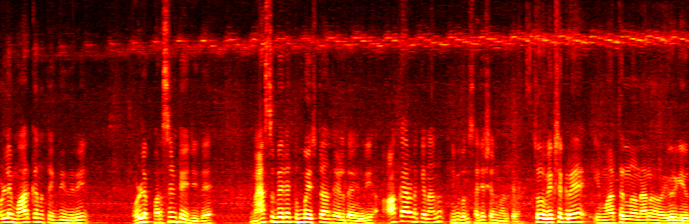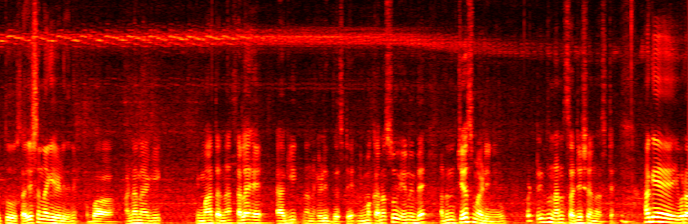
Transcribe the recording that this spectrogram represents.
ಒಳ್ಳೆ ಮಾರ್ಕನ್ನು ತೆಗೆದಿದ್ದೀರಿ, ಒಳ್ಳೆ ಪರ್ಸೆಂಟೇಜ್ ಇದೆ ಮ್ಯಾಥ್ಸ್ ಬೇರೆ ತುಂಬ ಇಷ್ಟ ಅಂತ ಹೇಳ್ತಾ ಇದ್ದೀರಿ. ಆ ಕಾರಣಕ್ಕೆ ನಾನು ನಿಮಗೊಂದು ಸಜೆಷನ್ ಮಾಡ್ತೇನೆ. ಸೊ ವೀಕ್ಷಕರೇ, ಈ ಮಾತನ್ನು ನಾನು ಇವರಿಗೆ ಇವತ್ತು ಸಜೆಷನ್ ಆಗಿ ಹೇಳಿದ್ದೀನಿ. ಒಬ್ಬ ಅಣ್ಣನಾಗಿ ಈ ಮಾತನ್ನು ಸಲಹೆ ಆಗಿ ನಾನು ಹೇಳಿದ್ದಷ್ಟೇ. ನಿಮ್ಮ ಕನಸು ಏನಿದೆ ಅದನ್ನು ಚೇಸ್ ಮಾಡಿ ನೀವು. ಬಟ್ ಇದು ನನ್ನ ಸಜೆಷನ್ ಅಷ್ಟೇ. ಹಾಗೆ ಇವರ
